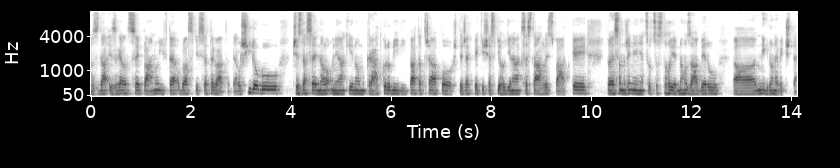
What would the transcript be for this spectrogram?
zda Izraelci plánují v té oblasti setrvat delší dobu, či zda se jednalo o nějaký jenom krátkodobý výpad a třeba po 4, 5, 6 hodinách se stáhli zpátky. To je samozřejmě něco, co z toho jednoho záběru uh, nikdo nevyčte.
